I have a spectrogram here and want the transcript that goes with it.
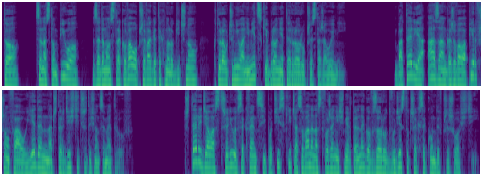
To, co nastąpiło, zademonstrowało przewagę technologiczną, która uczyniła niemieckie bronie terroru przestarzałymi. Bateria A zaangażowała pierwszą V1 na 43 tysiące metrów. Cztery działa strzeliły w sekwencji pociski czasowane na stworzenie śmiertelnego wzoru 23 sekundy w przyszłości.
